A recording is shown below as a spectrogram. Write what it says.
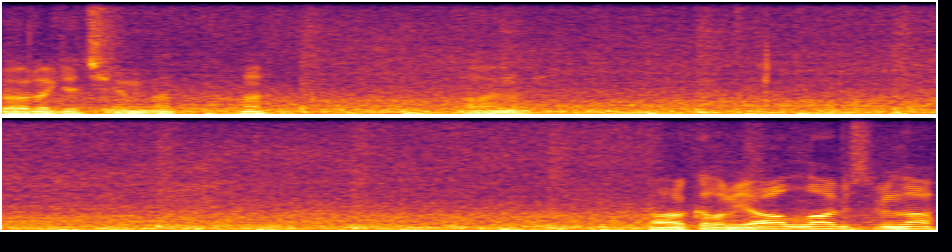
Böyle geçeyim ben. Heh. Aynen. Hadi bakalım ya Allah bismillah.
